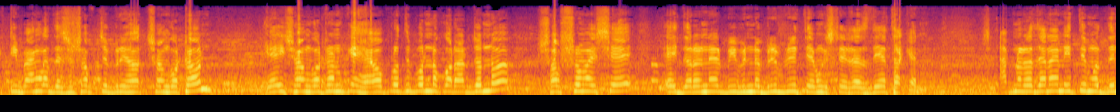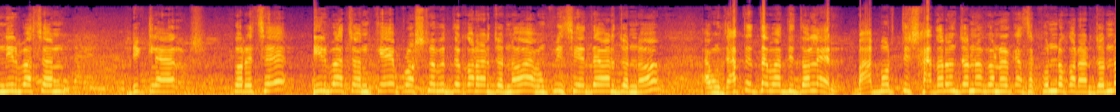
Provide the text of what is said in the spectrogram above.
একটি বাংলাদেশের সবচেয়ে বৃহৎ সংগঠন। এই সংগঠনকে হেয় প্রতিপন্ন করার জন্য সবসময় সে এই ধরনের বিভিন্ন বিবৃতি এবং স্ট্যাটাস দিয়ে থাকেন। আপনারা জানেন, ইতিমধ্যে নির্বাচন ডিক্লেয়ার করেছে। নির্বাচনকে প্রশ্নবিদ্ধ করার জন্য এবং পিছিয়ে দেওয়ার জন্য এবং জাতীয়তাবাদী দলের ভাবমূর্তি সাধারণ জনগণের কাছে ক্ষুণ্ণ করার জন্য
